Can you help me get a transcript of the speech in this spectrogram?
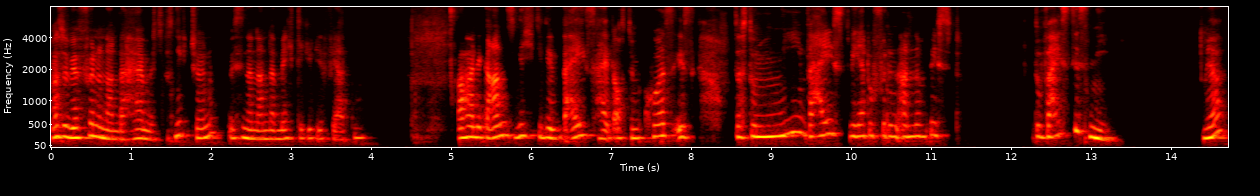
Also wir führen einander heim. Ist das nicht schön? Wir sind einander mächtige Gefährten. Aber eine ganz wichtige Weisheit aus dem Kurs ist, dass du nie weißt, wer du für den anderen bist. Du weißt es nie. Ja?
